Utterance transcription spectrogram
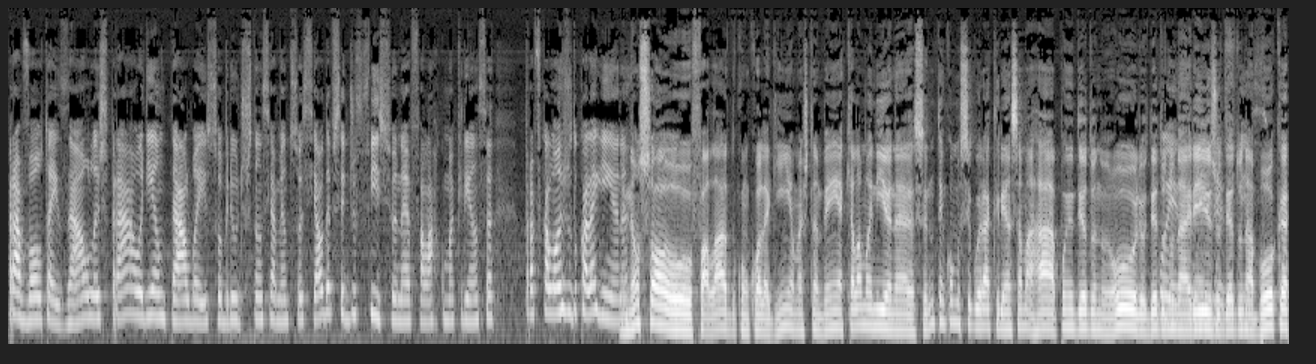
para a volta às aulas, para orientá-lo aí sobre o distanciamento social? Deve ser difícil, né, falar com uma criança para ficar longe do coleguinha, né? E não só o falado com o coleguinha, mas também aquela mania, né? Você não tem como segurar a criança, amarrar, põe o dedo no olho, o dedo pois no nariz, é, o dedo na boca.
